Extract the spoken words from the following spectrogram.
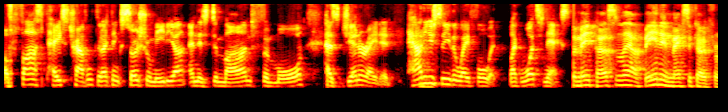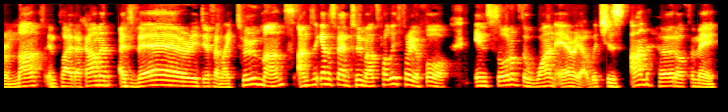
of fast paced travel that I think social media and this demand for more has generated, how do you see the way forward? Like, what's next? For me personally, I've been in Mexico for a month in Playa del Carmen. It's very different. Like two months, I'm just going to spend two months, probably three or four, in sort of the one area, which is unheard of for me.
